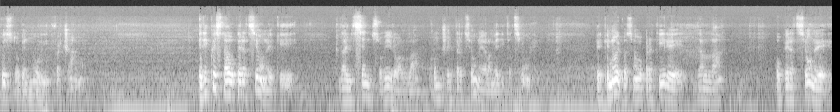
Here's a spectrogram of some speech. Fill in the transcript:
questo che noi facciamo. Ed è questa operazione che dà il senso vero alla concentrazione e alla meditazione, perché noi possiamo partire dalla operazione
